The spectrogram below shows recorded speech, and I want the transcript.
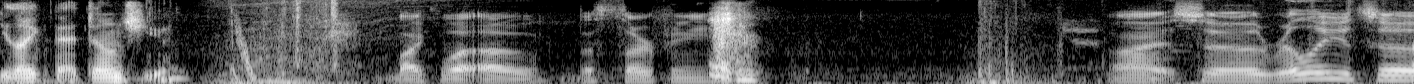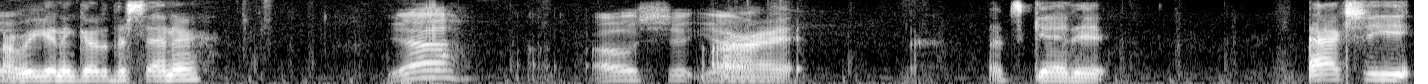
You like that, don't you? Like what? Oh, the surfing. Alright, so really, it's a. Are we gonna go to the center? Yeah. Oh shit. Yeah. All right. Let's get it. Actually,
